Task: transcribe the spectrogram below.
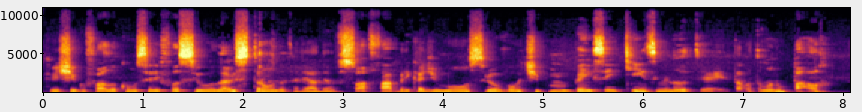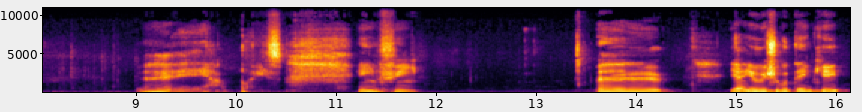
Que o Istigo falou como se ele fosse o Léo Stronda, tá ligado? Eu sou a fábrica de monstro, eu vou, tipo, vencer em 15 minutos. E aí ele tava tomando um pau. É, rapaz. Enfim. É... E aí o Ichigo tem que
